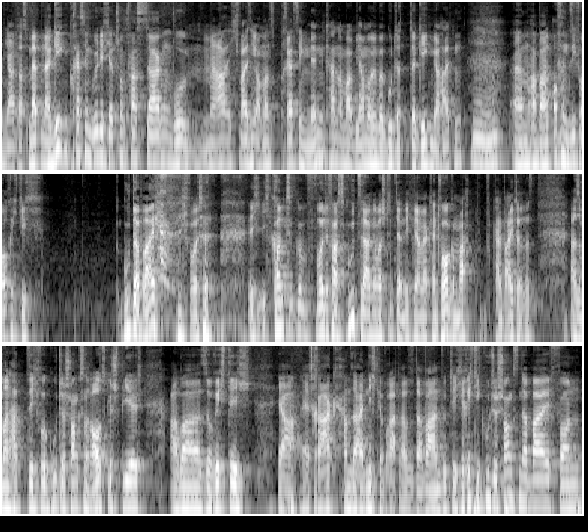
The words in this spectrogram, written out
ja, das Mapner Gegenpressing würde ich jetzt schon fast sagen, wo, ja, ich weiß nicht, ob man es Pressing nennen kann, aber wir haben auf jeden Fall gut dagegen gehalten. Ähm, haben- waren offensiv auch richtig gut dabei. Ich wollte, ich, ich konnte, wollte fast gut sagen, aber stimmt ja nicht. Wir haben ja kein Tor gemacht, kein weiteres. Also man hat sich wohl gute Chancen rausgespielt, aber so richtig, ja, Ertrag haben sie halt nicht gebracht. Also da waren wirklich richtig gute Chancen dabei von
